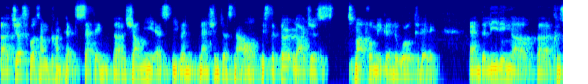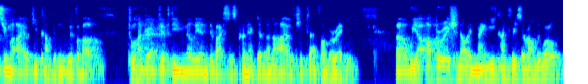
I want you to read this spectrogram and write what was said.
Uh, just for some context setting, uh, Xiaomi, as Stephen mentioned just now, is the third largest smartphone maker in the world today, and the leading uh, uh consumer IoT company with about 250 million devices connected on our IoT platform already. Uh, we are operational in 90 countries around the world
